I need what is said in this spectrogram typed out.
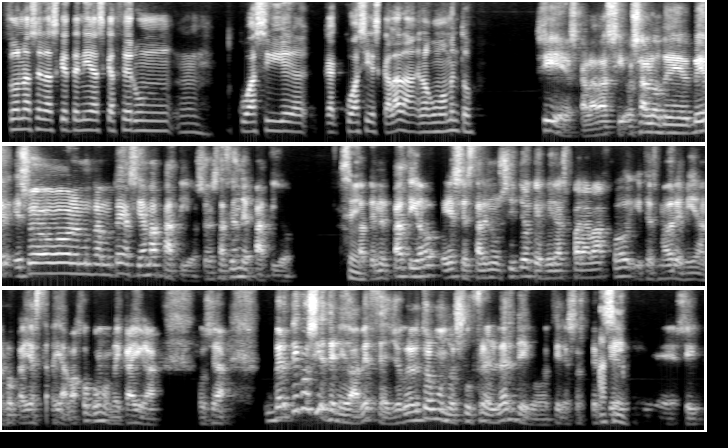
zonas en las que tenías que hacer un mm, cuasi, eh, cuasi escalada en algún momento? Sí, escalada sí. O sea, lo de ver, eso en el mundo de la montaña se llama patio, sensación de patio. Sí. tener patio es estar en un sitio que miras para abajo y dices, madre mía, lo que hay hasta ahí abajo, como me caiga. O sea, vértigo sí he tenido a veces. Yo creo que todo el mundo sufre el vértigo. Es decir, esa ¿Ah, sí? sí.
